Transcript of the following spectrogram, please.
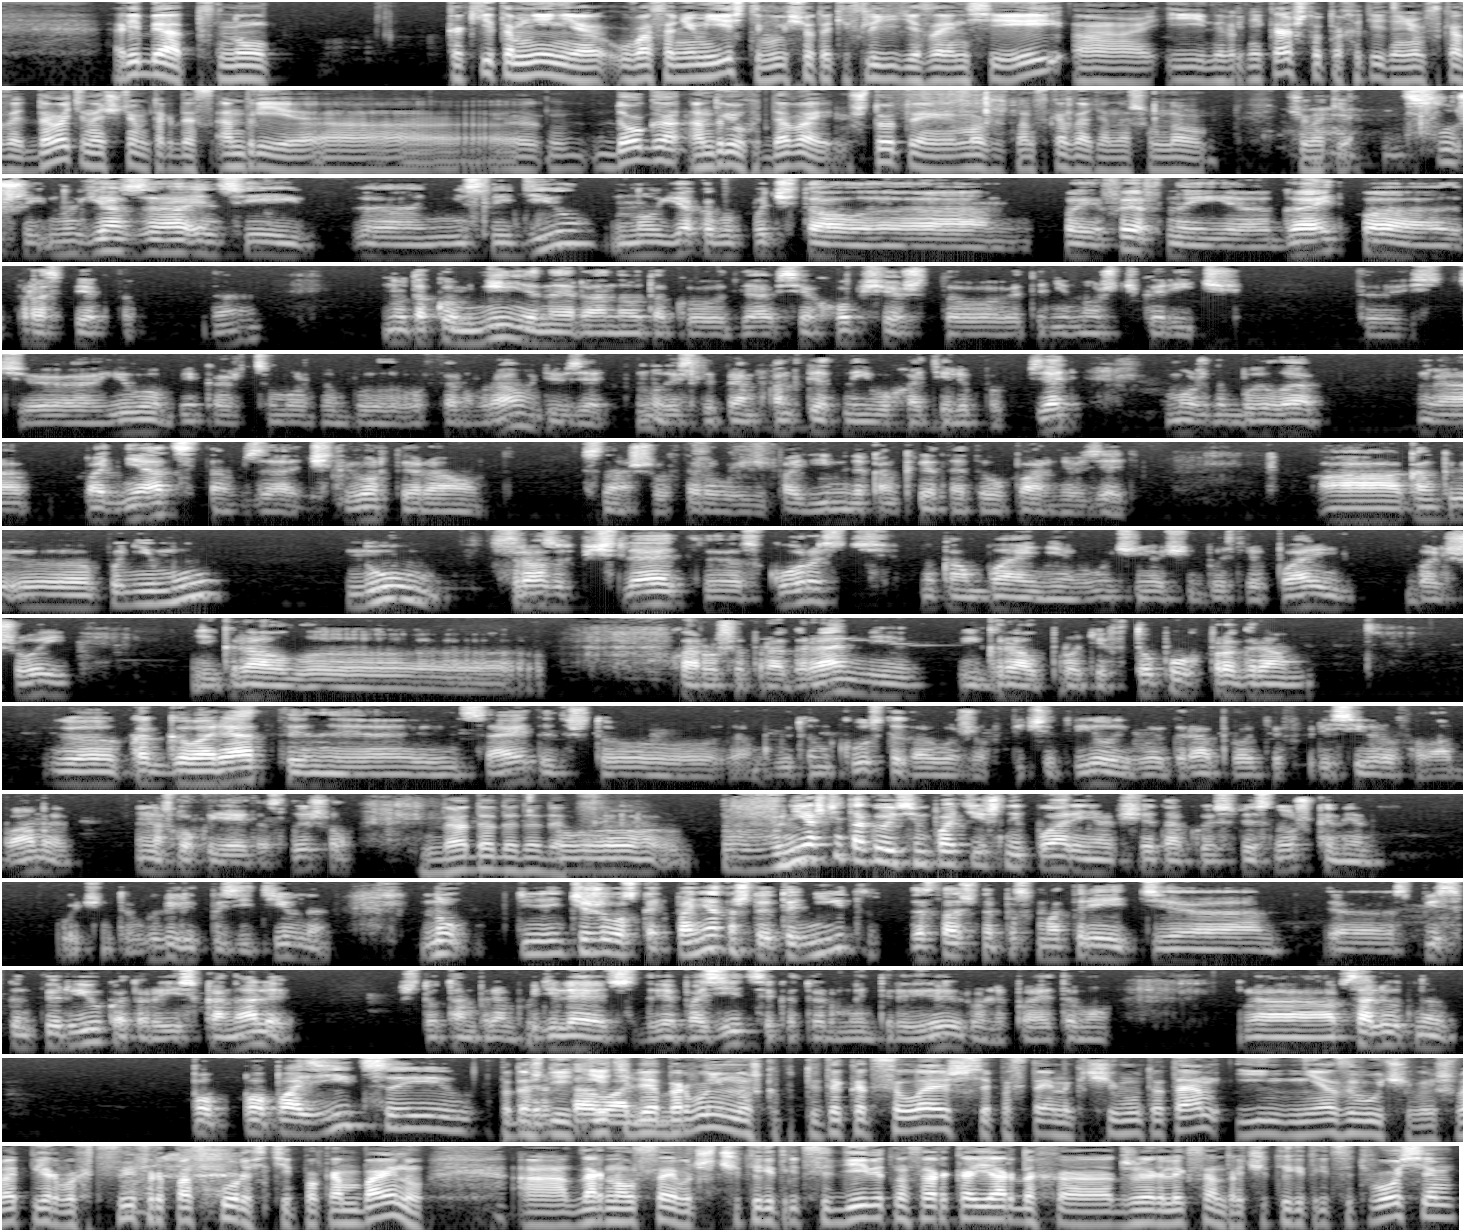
Ребят, ну, какие-то мнения у вас о нем есть, вы все-таки следите за NCA э, и наверняка что-то хотите о нем сказать. Давайте начнем тогда с Андрея э, Дога. Андрюх, давай, что ты можешь нам сказать о нашем новом чуваке? Слушай, ну я за NCA э, не следил, но я как бы почитал э, PFF-ный э, гайд по проспектам да? Ну, такое мнение, наверное, оно такое для всех общее, что это немножечко рич. То есть э, его, мне кажется, можно было во втором раунде взять. Ну, если прям конкретно его хотели взять, можно было э, подняться там за четвертый раунд с нашего второго и именно конкретно этого парня взять. А э, по нему, ну, сразу впечатляет скорость на комбайне. Очень-очень быстрый парень, большой играл э, в хорошей программе, играл против топовых программ. Э, как говорят инсайды, что там, Гутен Куста того же впечатлила его игра против ресиверов Алабамы, насколько я это слышал. Да, да, да, да, да. Внешне такой симпатичный парень, вообще такой с веснушками. Очень-то выглядит позитивно. Ну, тяжело сказать. Понятно, что это НИТ. Достаточно посмотреть э, э, список интервью, которые есть в канале что там прям выделяются две позиции, которые мы интервьюировали, поэтому э, абсолютно по, по позиции. Подожди, я тебя оборву немножко. Ты так отсылаешься постоянно к чему-то там и не озвучиваешь. Во-первых, цифры по скорости по комбайну. А, Дарнелл Сэвидж 4.39 на 40 ярдах, а Джерри Александр 4.38,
